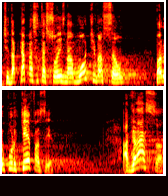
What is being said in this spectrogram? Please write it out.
te dá capacitações na motivação para o porquê fazer. A graça,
